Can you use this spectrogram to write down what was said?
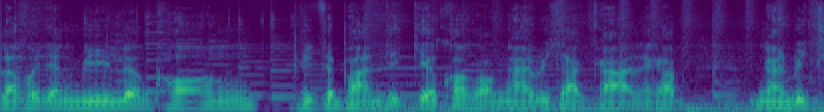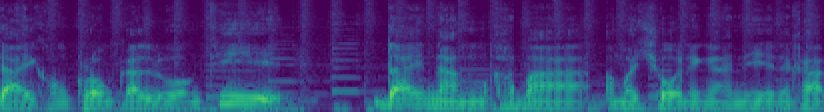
เราก็ยังมีเรื่องของผลิตภัณฑ์ที่เกี่ยวข้องกับงานวิชาการนะครับ งานวิจัยของโครงการหลวงที่ได้นำเข้ามาเอามาโชว์ในงานนี้นะครับ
